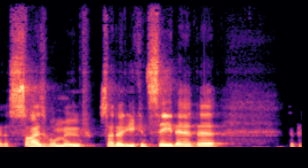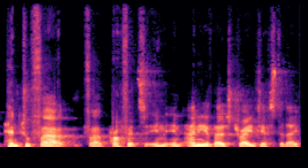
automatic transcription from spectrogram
a sizable move. So that you can see the the the potential for for profits in in any of those trades yesterday.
